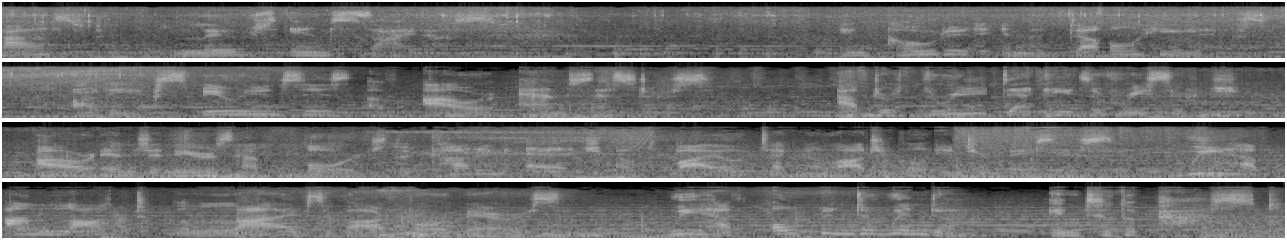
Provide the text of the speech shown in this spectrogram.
past lives inside us. Encoded in the double helix are the experiences of our ancestors. After three decades of research, our engineers have forged the cutting edge of biotechnological interfaces. We have unlocked the lives of our forebears. We have opened a window into the past.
